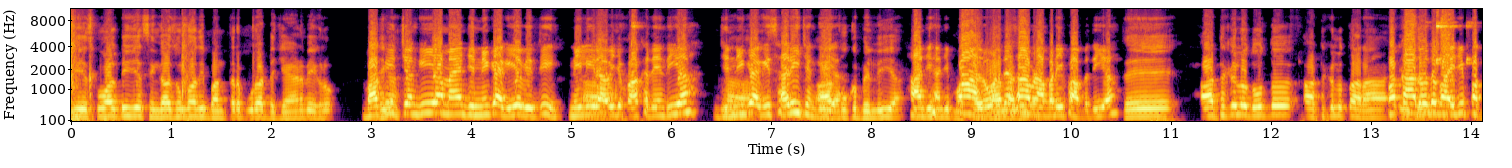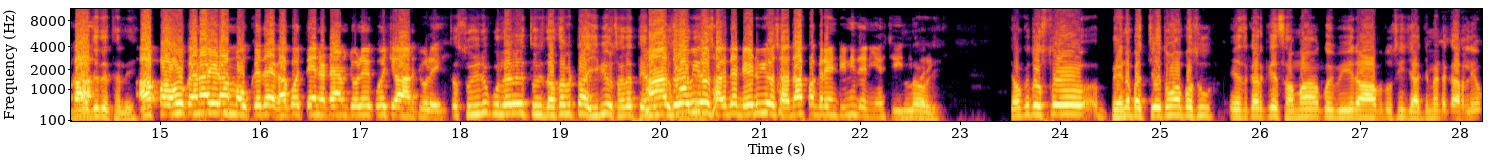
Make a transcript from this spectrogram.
ਫੇਸ ਕੁਆਲਿਟੀ ਜੇ ਸਿੰਗਾ ਸੁੰਗਾ ਦੀ ਬੰਤਰ ਪੂਰਾ ਡਿਜ਼ਾਈਨ ਵੇਖ ਲਓ ਬਾਕੀ ਆ। ਚੰਗੀ ਆ ਮੈਂ ਜਿੰਨੀ ਕੁ ਹੈਗੀ ਆ ਵੀਰ ਜੀ ਨੀਲੀ। ਰਾਵੀ ਚ ਪੱਖ ਦਿੰਦੀ ਆ ਜਿੰਨੀ ਕੁ ਹੈਗੀ ਸਾਰੀ ਚੰਗੀ ਆ ਆਕੂ ਕਬਿੱਲੀ ਆ। ਹਾਂਜੀ ਹਾਂਜੀ ਲੋੜ ਦੇ ਹਿਸਾਬ ਨਾਲ ਬੜੀ ਫੱਬਦੀ ਆ। ਤੇ 8 ਕਿਲੋ ਦੁੱਧ 8 ਕਿਲੋ ਧਾਰਾਂ ਪੱਕਾ ਦੁੱਧ ਬਾਈ ਜੀ ਪੱਕਾ। ਮੱਝ ਦੇ ਥੱਲੇ। ਆਪਾਂ ਉਹ ਕਹਿਣਾ ਜਿਹੜਾ ਮੌਕੇ ਤੇ ਹੈਗਾ ਕੋਈ ਤਿੰਨ ਟਾਈਮ ਚੋਲੇ ਕੋਈ ਚਾਰ ਚੋਲੇ। ਤੇ ਸੂਈ ਨੂੰ ਕੁੱਲੇ ਵੀ ਤੁਸੀਂ ਦੱਸਦਾ ਵੀ ਢਾਈ ਵੀ ਹੋ ਸਕਦਾ ਤਿੰਨ ਹਾਂ ਹੋ ਦੋ। ਵੀ ਹੋ ਸਕਦਾ ਡੇਢ ਵੀ ਹੋ ਸਕਦਾ ਆਪਾਂ ਗਾਰੰਟੀ ਨਹੀਂ ਦੇਣੀ ਇਸ ਚੀਜ਼ ਲਓ ਦੀ ਜੀ। ਕਿਉਂਕਿ ਦੋਸਤੋ ਬਿਨ ਬੱਚੇ ਤੋਂ ਆ ਪਸ਼ੂ ਇਸ ਕਰਕੇ ਸਮਾਂ ਕੋਈ ਵੀਰ ਆਪ ਤੁਸੀਂ ਜੱਜਮੈਂਟ ਕਰ ਲਿਓ।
